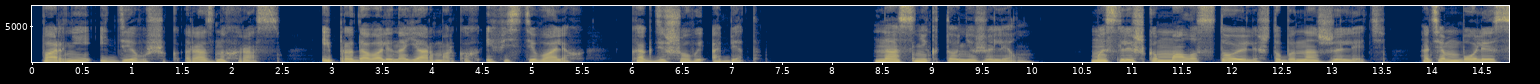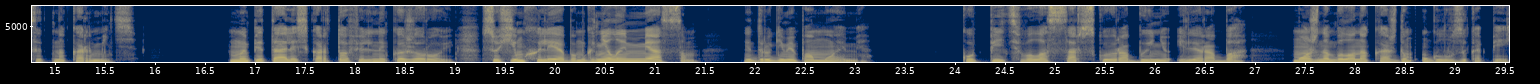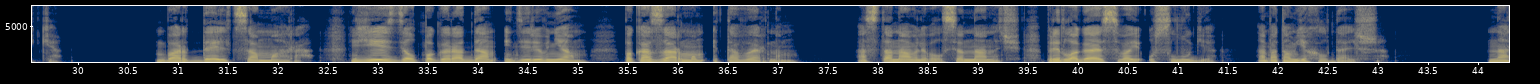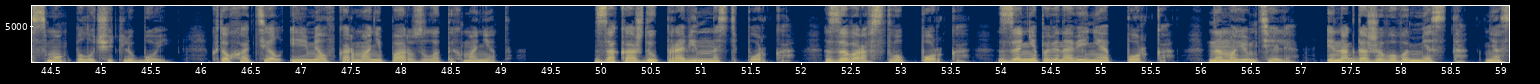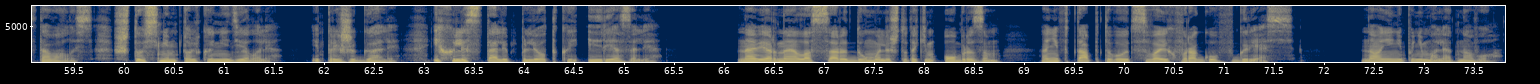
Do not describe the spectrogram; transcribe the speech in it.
парней и девушек разных рас, и продавали на ярмарках и фестивалях, как дешевый обед. Нас никто не жалел. Мы слишком мало стоили, чтобы нас жалеть, а тем более сытно кормить. Мы питались картофельной кожурой, сухим хлебом, гнилым мясом и другими помоями. Купить волосарскую рабыню или раба можно было на каждом углу за копейки. Бордель Цамара ездил по городам и деревням, по казармам и тавернам. Останавливался на ночь, предлагая свои услуги, а потом ехал дальше. Нас мог получить любой, кто хотел и имел в кармане пару золотых монет. За каждую провинность порка, за воровство порка, за неповиновение порка. На моем теле иногда живого места не оставалось, что с ним только не делали. И прижигали, и хлестали плеткой, и резали. Наверное, лоссары думали, что таким образом они втаптывают своих врагов в грязь. Но они не понимали одного.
